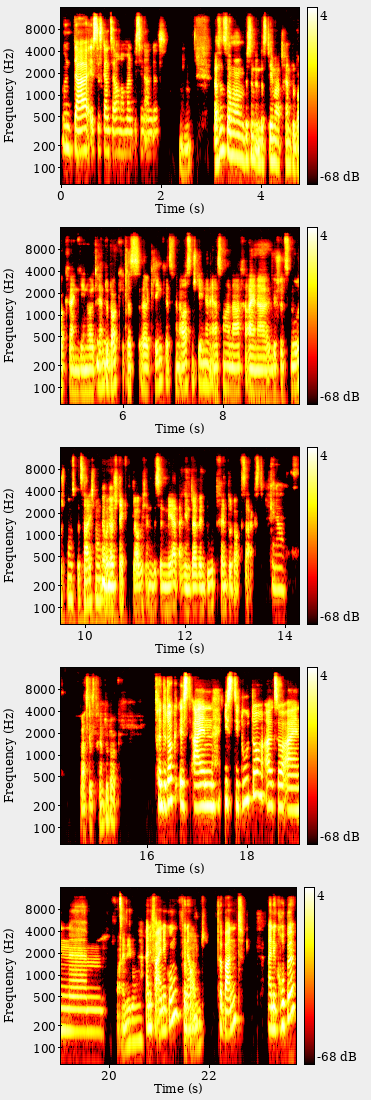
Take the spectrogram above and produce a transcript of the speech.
Und da ist das Ganze auch nochmal ein bisschen anders. Mhm. Lass uns doch mal ein bisschen in das Thema Trend-to-Doc reingehen, weil mhm. das äh, klingt jetzt von Außenstehenden erstmal nach einer geschützten Ursprungsbezeichnung, mhm. aber da mhm. steckt, glaube ich, ein bisschen mehr dahinter, wenn du Trend-to-Doc sagst. Genau. Was ist Trend-to-Doc? Trend-to-Doc ist ein Instituto, also ein, ähm, Vereinigung. eine Vereinigung, genau. Verband. genau. Verband. Eine Gruppe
